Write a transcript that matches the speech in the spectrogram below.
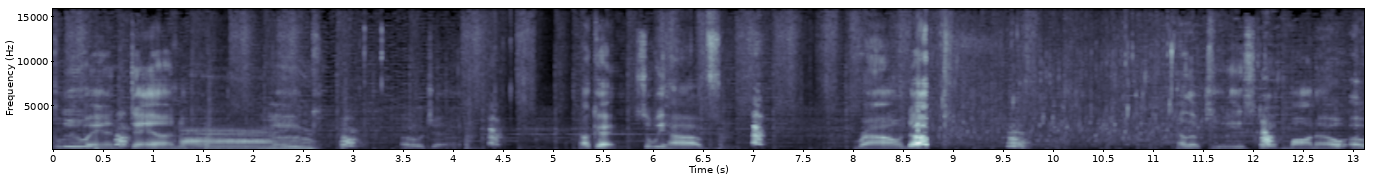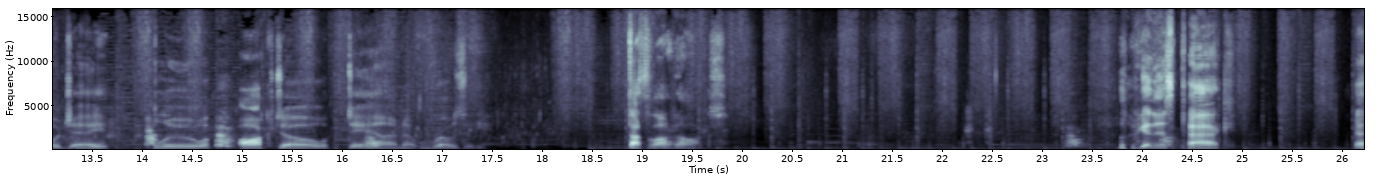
Blue and Dan make OJ. Okay, so we have round up. Hello, cuties. We have Mono, OJ, Blue, Octo, Dan, Rosie. That's a lot of dogs. Look at this pack.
